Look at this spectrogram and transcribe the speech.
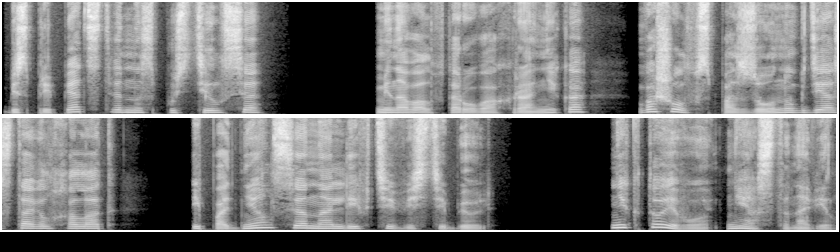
беспрепятственно спустился, миновал второго охранника, вошел в спа-зону, где оставил халат, и поднялся на лифте в вестибюль. Никто его не остановил.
